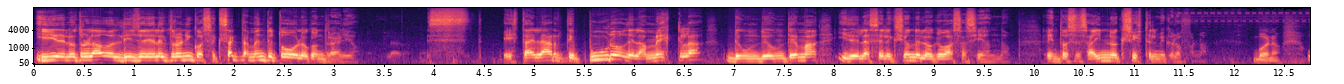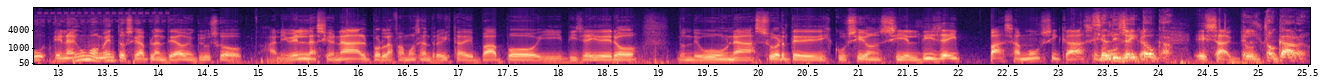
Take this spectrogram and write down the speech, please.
Y del otro lado, el DJ electrónico es exactamente todo lo contrario. Es- Está el arte puro de la mezcla de un, de un tema y de la selección de lo que vas haciendo. Entonces ahí no existe el micrófono. Bueno, en algún momento se ha planteado incluso a nivel nacional por la famosa entrevista de Papo y DJ Deró, donde hubo una suerte de discusión si el DJ pasa música, hace Si el DJ música. toca. Exacto. El tocar.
